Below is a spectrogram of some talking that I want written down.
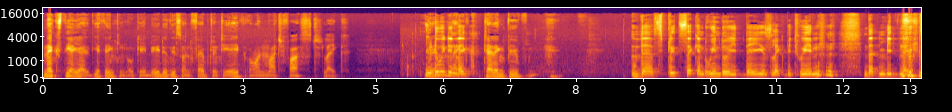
next year you're, you're thinking okay do we do this on feb 28th or on march 1st like You do it in like telling people the split second window it, there is like between that midnight.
